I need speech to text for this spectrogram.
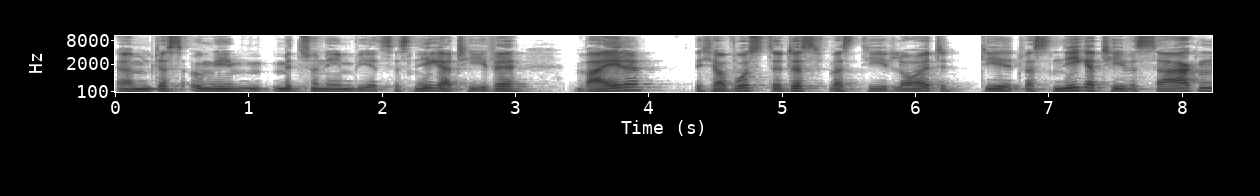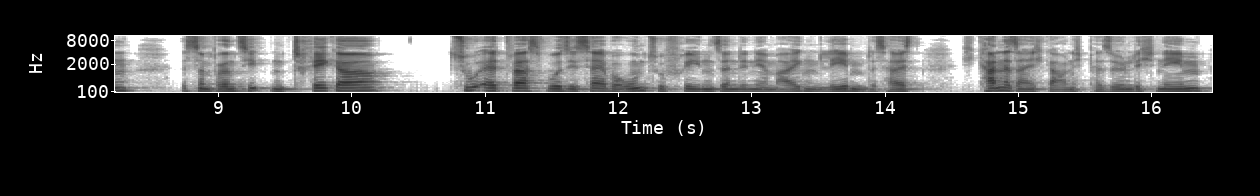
ähm, das irgendwie mitzunehmen wie jetzt das Negative, weil ich auch wusste, das, was die Leute, die etwas Negatives sagen, ist im Prinzip ein Trigger zu etwas, wo sie selber unzufrieden sind in ihrem eigenen Leben. Das heißt, ich kann das eigentlich gar nicht persönlich nehmen,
